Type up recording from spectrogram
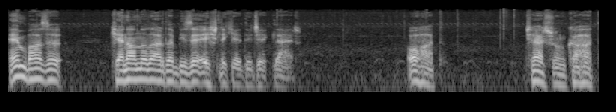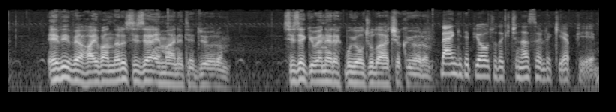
Hem bazı Kenanlılar da bize eşlik edecekler. Ohat, Çerşun, Kahat, evi ve hayvanları size emanet ediyorum. Size güvenerek bu yolculuğa çıkıyorum. Ben gidip yolculuk için hazırlık yapayım.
